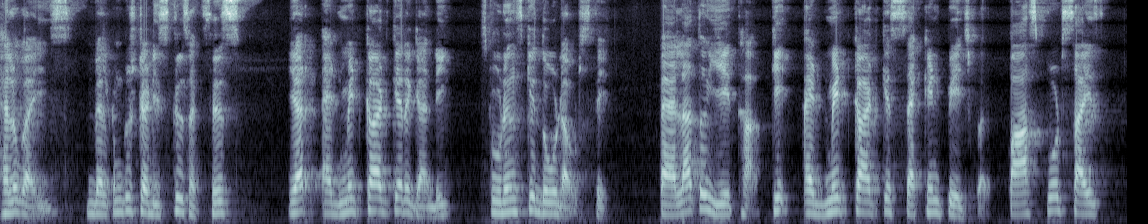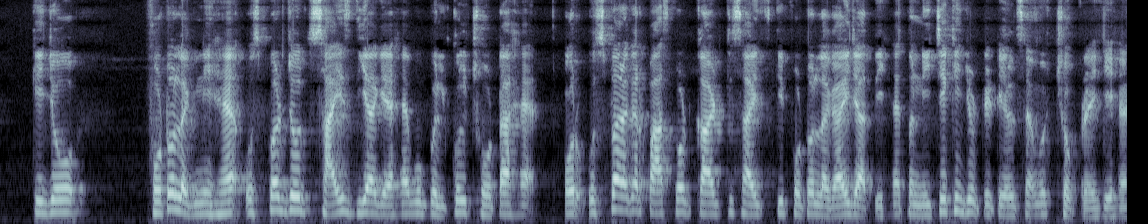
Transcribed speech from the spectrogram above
Hello guys welcome to study skill success यार एडमिट कार्ड के रिगार्डिंग स्टूडेंट्स के दो डाउट्स थे। पहला तो ये था कि एडमिट कार्ड के सेकंड पेज पर पासपोर्ट साइज़ की जो फ़ोटो लगनी है, उस पर जो साइज़ दिया गया है, वो बिल्कुल छोटा है। और उस पर अगर पासपोर्ट कार्ड की साइज़ की फ़ोटो लगाई जाती है तो नीचे की जो डिटेल्स हैं, वो छुप रही है।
